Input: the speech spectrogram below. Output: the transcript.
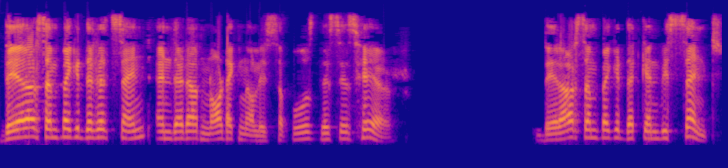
There are some packets that are sent and that are not acknowledged. Suppose this is here. There are some packets that can be sent.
